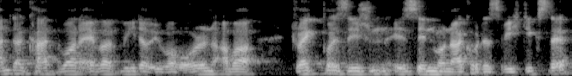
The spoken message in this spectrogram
Undercut, whatever, wieder überholen. Aber Track Position ist in Monaco das Wichtigste.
